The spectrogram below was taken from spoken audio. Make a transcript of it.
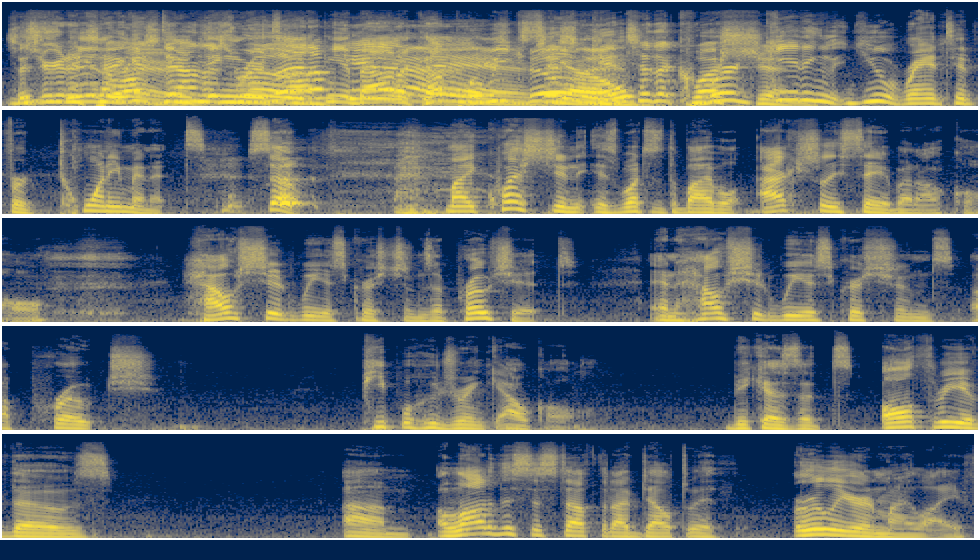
Since you're gonna take us down this we were road- talking about a couple of weeks Just ago. get to the question. We're getting. You ranted for 20 minutes. So, my question is, what does the Bible actually say about alcohol? How should we as Christians approach it, and how should we as Christians approach people who drink alcohol? Because it's all three of those. Um, a lot of this is stuff that I've dealt with earlier in my life.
